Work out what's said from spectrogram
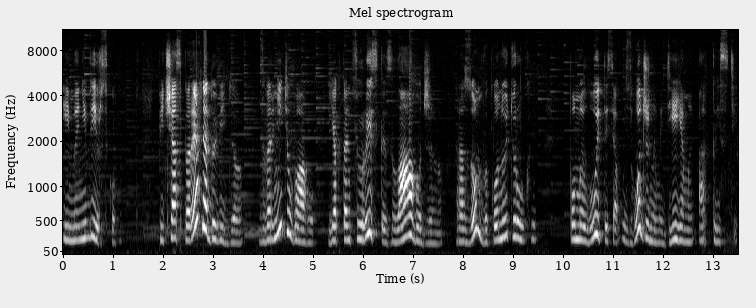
імені Вірського. Під час перегляду відео зверніть увагу, як танцюристи злагоджено разом виконують рухи. Помилуйтеся узгодженими діями артистів.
